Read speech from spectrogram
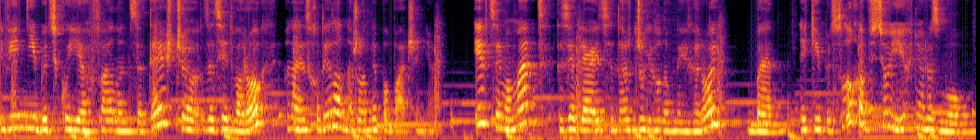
він ніби цькує Фелон за те, що за ці два роки вона не сходила на жодне побачення. І в цей момент з'являється наш другий головний герой Бен, який підслухав всю їхню розмову.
